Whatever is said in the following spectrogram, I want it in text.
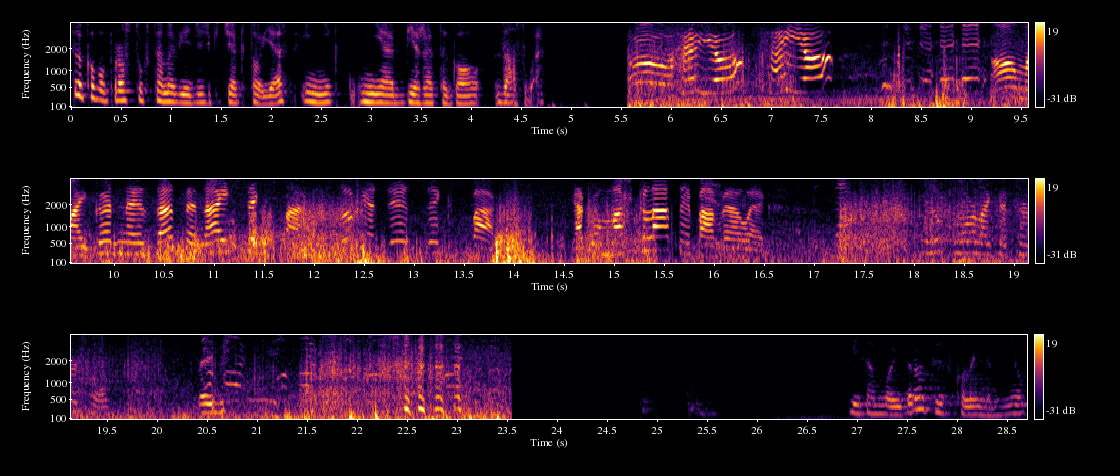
tylko po prostu chcemy wiedzieć, gdzie kto jest i nikt nie bierze tego za złe. Oh my goodness, that's a nice six pack. Look at this six pack. Jaką masz klatę, Pawełek. He looks more like a turtle. Baby. Witam moi drodzy w kolejnym dniu.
